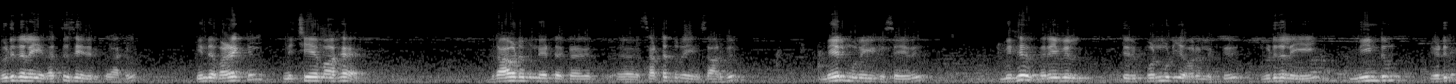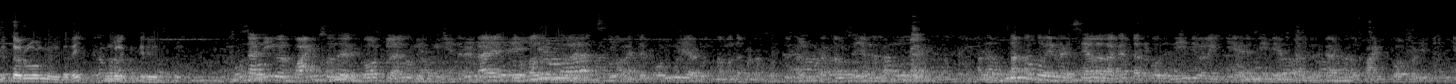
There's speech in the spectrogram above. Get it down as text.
விடுதலை ரத்து செய்திருக்கிறார்கள். இந்த வழக்கில் நிச்சயமாக திராவிட முன்னேற்ற கழக சட்டத்துறையின் சார்பில் மேல்முறையீடு செய்து மிக விரைவில் திரு பொன்முடி அவர்களுக்கு விடுதலையை மீண்டும் எடுத்து தருவோம் என்பதை உங்களுக்கு தெரிவித்துள்ளேன் நீங்க ஒரு வந்து கோர்ட்ல. ரெண்டாயிரத்தி அமைச்சர் பொன்முடி அவர்கள் சம்பந்தப்பட்ட சொத்துக்கள் முடக்கம் சட்டத்துறையினுடைய செயலராக தற்போது நீதி வழங்கிய நீதி இருக்காங்க பாயிண்ட் போர் பண்ணிருக்கீங்க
